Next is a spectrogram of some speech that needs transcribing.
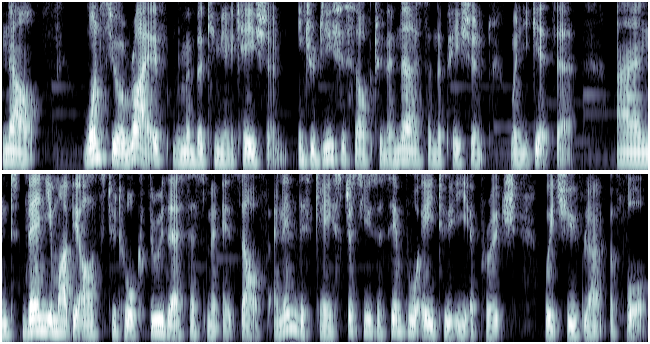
Now, once you arrive, remember communication. Introduce yourself to the nurse and the patient when you get there and then you might be asked to talk through the assessment itself. And in this case, just use a simple A to E approach, which you've learnt before.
